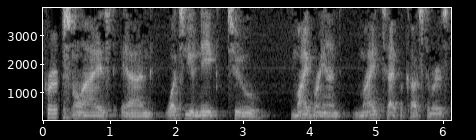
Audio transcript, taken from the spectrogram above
personalized and what's unique to my brand, my type of customers.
